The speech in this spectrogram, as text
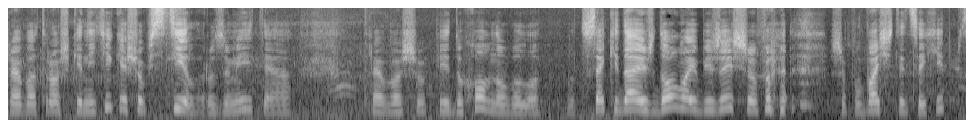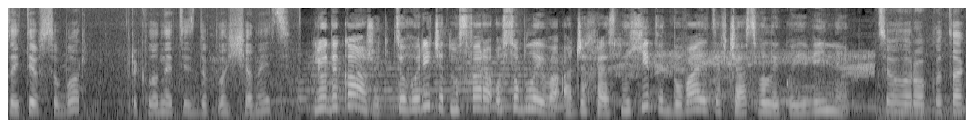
Треба трошки не тільки, щоб стіл, розумієте, а треба, щоб і духовно було. От все кидаєш вдома і біжиш, щоб, щоб побачити цей хід, зайти в собор, приклонитись до плащаниці. Люди кажуть, цьогоріч атмосфера особлива, адже хресний хід відбувається в час Великої війни. Цього року так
